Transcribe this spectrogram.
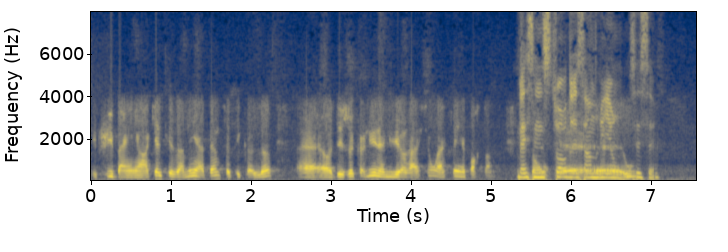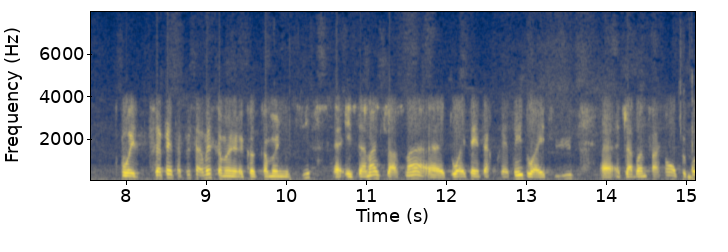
Et puis, ben, en quelques années à peine, cette école-là euh, a déjà connu une amélioration assez importante. Ben, c'est une histoire de euh, Cendrillon, euh, c'est ça. Oui, tout à fait. Ça peut servir comme un, comme un outil. Euh, évidemment, le classement euh, doit être interprété, doit être lu euh, de la bonne façon. On peut pas.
